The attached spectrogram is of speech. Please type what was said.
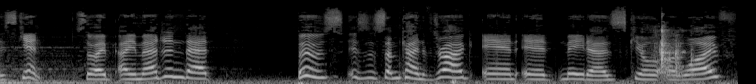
That is skin. So I, I imagine that booze is some kind of drug and it made us kill our wife.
